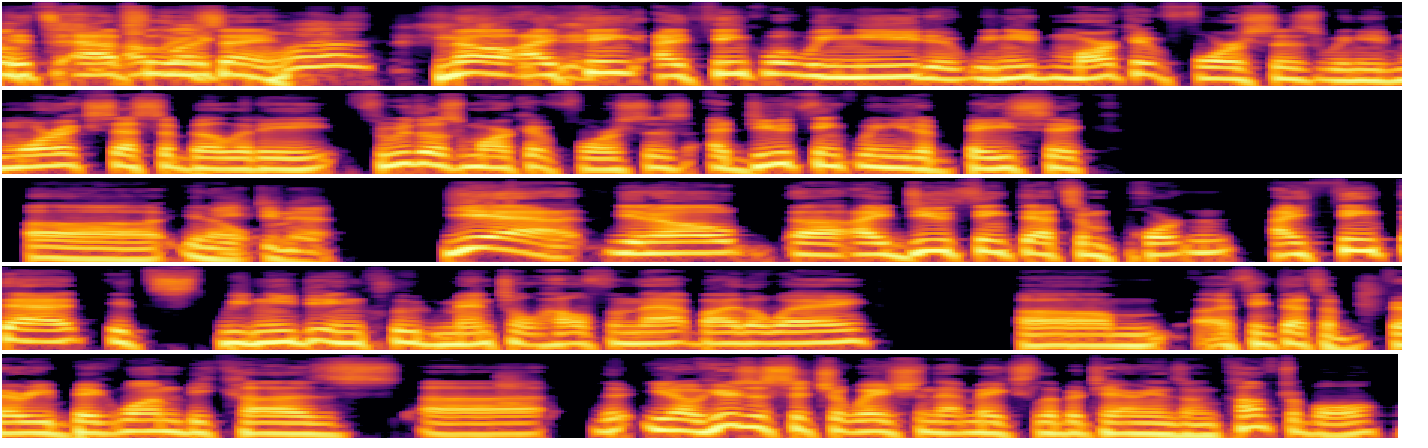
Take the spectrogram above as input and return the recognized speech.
no- It's absolutely like, insane. What? No, I think I think what we need we need market forces. We need more accessibility through those market forces. I do think we need a basic, uh, you know, yeah, you know, uh, I do think that's important. I think that it's we need to include mental health in that. By the way, um, I think that's a very big one because uh, th- you know, here's a situation that makes libertarians uncomfortable,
